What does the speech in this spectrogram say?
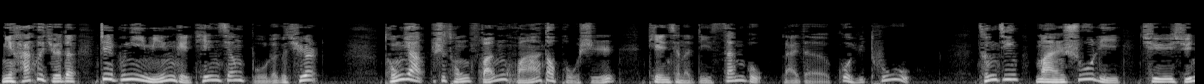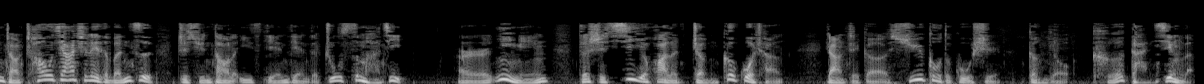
你还会觉得这部匿名给天香补了个缺儿，同样是从繁华到朴实，天香的第三部来得过于突兀。曾经满书里去寻找抄家之类的文字，只寻到了一点点的蛛丝马迹，而匿名则是细化了整个过程，让这个虚构的故事更有可感性了。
